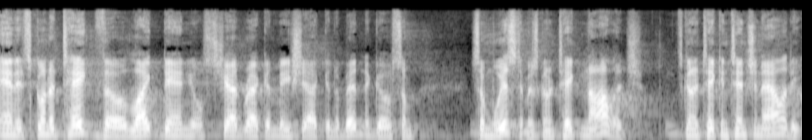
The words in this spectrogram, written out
And it's going to take, though, like Daniel, Shadrach, and Meshach, and Abednego, some, some wisdom. It's going to take knowledge, it's going to take intentionality.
